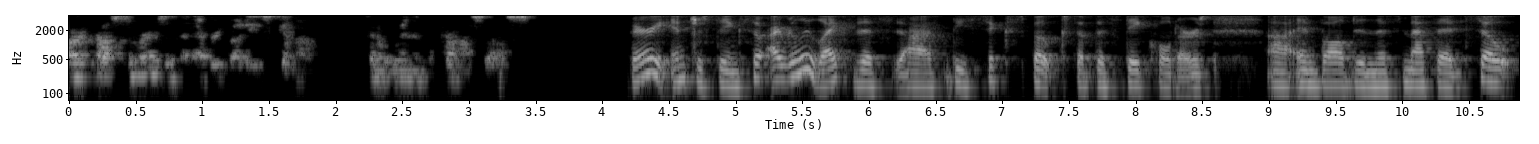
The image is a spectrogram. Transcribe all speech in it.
our customers and then everybody's gonna gonna win in the process. Very interesting. So I really like this uh, these six spokes of the stakeholders uh, involved in this method. So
